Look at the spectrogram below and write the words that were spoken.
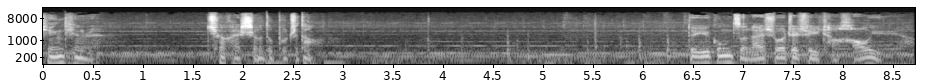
平亭人，却还什么都不知道呢。对于公子来说，这是一场好雨啊！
